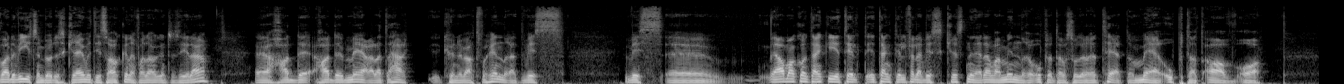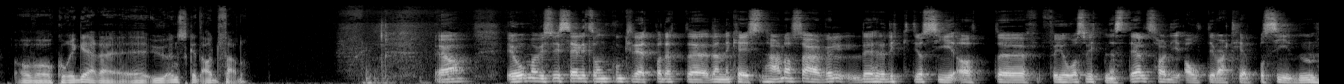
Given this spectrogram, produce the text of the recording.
Var det vi som burde skrevet de sakene fra dagens side? Eh, hadde, hadde, mer av dette her kunne vært forhindret hvis, hvis eh, ja, man kan tenke i, til, i tenkt tilfelle hvis kristne ledere var mindre opptatt av solidaritet og mer opptatt av å, av å korrigere uh, uønsket atferd. Ja, jo, men hvis vi ser litt sånn konkret på dette, denne casen her, da, så er vel det riktig å si at uh, for Jehovas vitnes del så har de alltid vært helt på siden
